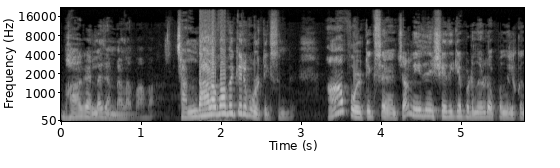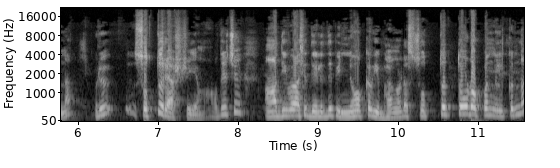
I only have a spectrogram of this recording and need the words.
ഭാഗമല്ല ചണ്ടാള ബാബ. ചണ്ടാള ബാബയ്ക്ക് ഒരു പൊളിറ്റിക്സ് ഉണ്ട്. ആ പൊളിറ്റിക്സ് എന്ന് വെച്ചാൽ നീതി നിഷേധിക്കപ്പെടുന്നതോടൊപ്പം നിൽക്കുന്ന ഒരു സ്വത്ത് രാഷ്ട്രീയമാണ്. പ്രത്യേകിച്ച് ആദിവാസി ദളിത് പിന്നോക്ക വിഭാഗങ്ങളുടെ സ്വത്വത്തോടൊപ്പം നിൽക്കുന്ന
